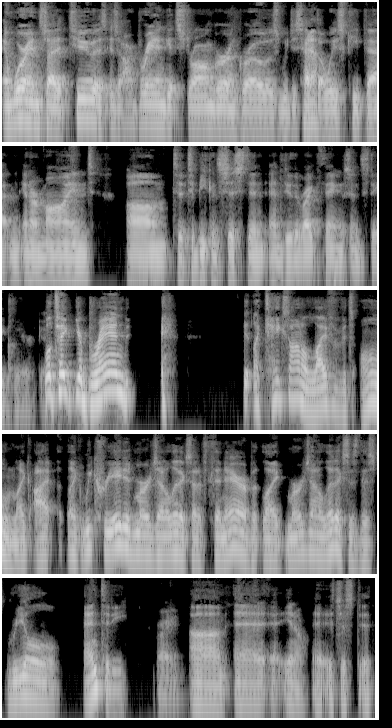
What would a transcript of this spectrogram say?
and we're inside it too. As as our brand gets stronger and grows, we just have Yeah. to always keep that in, in our mind um to to be consistent and do the right things and stay clear. Yeah. Well, take your brand. It like takes on a life of its own. Like I like we created Merge Analytics out of thin air, but like Merge Analytics is this real entity. right. Um, and uh, you know, it's just it,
